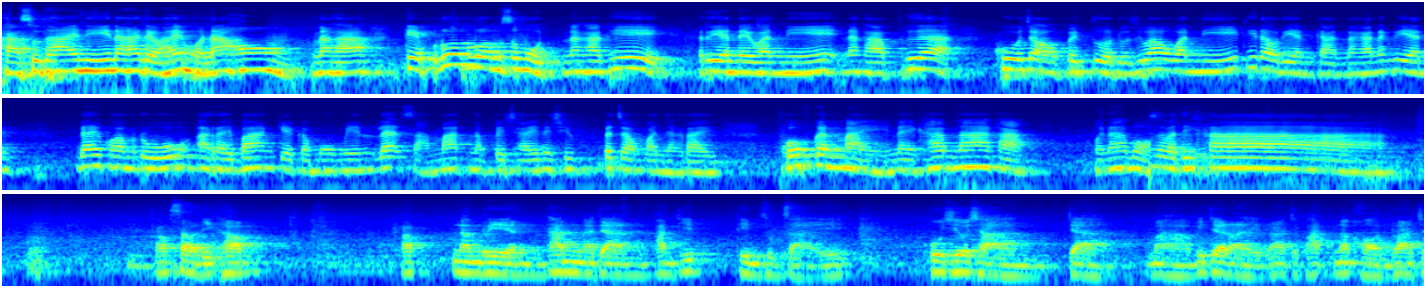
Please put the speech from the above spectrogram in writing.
ค่ะสุดท้ายนี้นะคะ เดี๋ยวให้หัวหน้าห้องนะคะ เก็บรวบรวมสมุดนะคะที่เรียนในวันนี้นะคะ เพื่อ ครูจะออกไปตรวจดูซิว่าวันนี้ที่เราเรียนกันนะคะ นักเรียนได้ความรู้อะไรบ้างเกี่ยวกับโมเมนต์และสามารถนำไปใช้ในชีวิตประจำวันอย่างไร พบกันใหม่ในคาบหน้าค่ะ หัวหน้าบอกสวัสดีค่ะ ครับสวัสดีครับ ครับนำเรียนท่านอาจารย์พันทิพย์ทิมสุขใส ผู้เชี่ยวชาญจากมหาวิทยาลัย ราชภัฏนครราช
